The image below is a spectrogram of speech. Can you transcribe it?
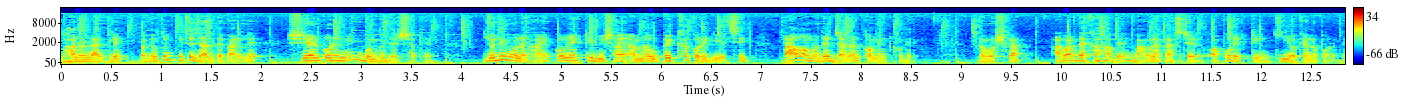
ভালো লাগলে বা নতুন কিছু জানতে পারলে শেয়ার করে নিন বন্ধুদের সাথে। যদি মনে হয় কোনো একটি বিষয় আমরা উপেক্ষা করে গিয়েছি, তাও আমাদের জানান কমেন্ট করে। নমস্কার, আবার দেখা হবে বাংলা কাস্টের অপর একটি কিও কেন পর্বে।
